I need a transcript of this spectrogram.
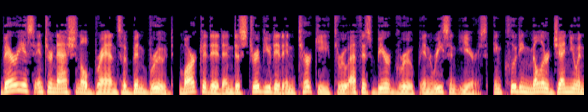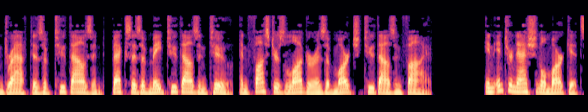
Various international brands have been brewed, marketed and distributed in Turkey through Efes Beer Group in recent years, including Miller Genuine Draft as of 2000, Beck's as of May 2002, and Foster's Lager as of March 2005. In international markets,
